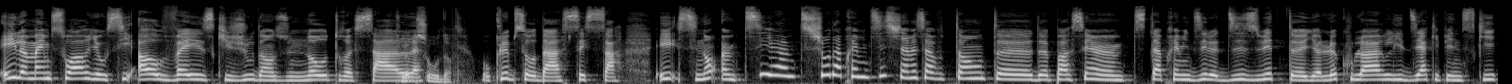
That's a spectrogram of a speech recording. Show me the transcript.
Et le même soir, il y a aussi Always qui joue dans une autre salle. Club Soda. Au Club Soda, c'est ça. Et sinon, un petit, un petit show d'après-midi, si jamais ça vous tente euh, de passer un petit après-midi le 18, euh, il y a Le Couleur, Lydia Kipinski,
